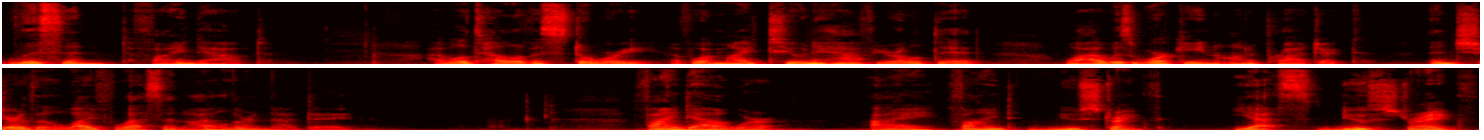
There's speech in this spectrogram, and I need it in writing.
Listen to find out. I will tell of a story of what my two and a half year old did while I was working on a project, then share the life lesson I learned that day. Find out where I find new strength. Yes, new strength.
